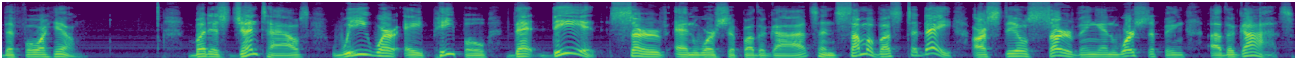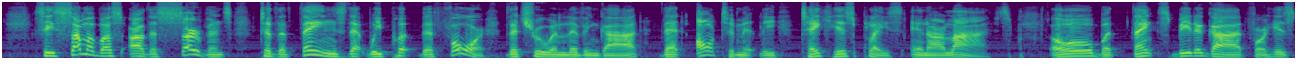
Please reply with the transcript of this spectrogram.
before him. But as Gentiles, we were a people that did serve and worship other gods, and some of us today are still serving and worshiping other gods. See, some of us are the servants to the things that we put before the true and living God that ultimately take his place in our lives. Oh, but thanks be to God for his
